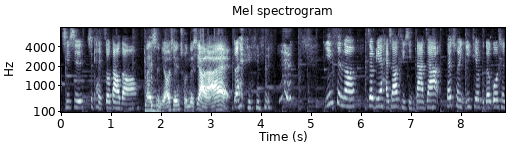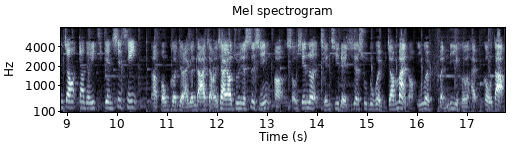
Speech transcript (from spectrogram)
其实是可以做到的哦。但是你要先存得下来。对，因此呢，这边还是要提醒大家，在存 ETF 的过程中要留意几件事情。那峰哥就来跟大家讲一下要注意的事情啊。首先呢，前期累积的速度会比较慢哦，因为本利和还不够大，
